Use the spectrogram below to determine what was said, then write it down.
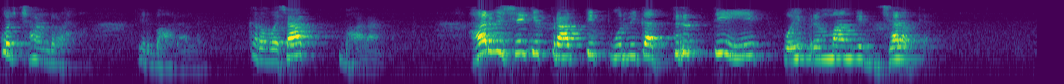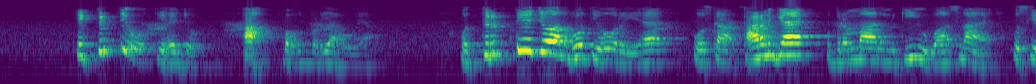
कुछ क्षण रहा, फिर बाहर आ गए। कर्मवशात बाहर आ हर विषय की प्राप्ति पूर्वी का तृप्ति, वही ब्रह्मांड की झलक है। एक तृप्ति होती है जो हा बहुत बढ़िया हो गया। वो तृप्ति जो अनुभूति हो रही है, उसका कारण क्या है? ब्रह्मानंद की वासना है, उसकी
